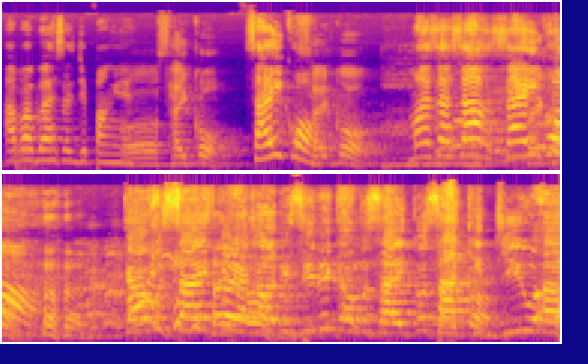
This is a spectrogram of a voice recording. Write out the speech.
Apa bahasa Jepangnya? Oh, psycho. Saiko. Psycho. Masa sang Saiko. Kamu psycho ya kalau di sini kamu psycho sakit jiwa.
